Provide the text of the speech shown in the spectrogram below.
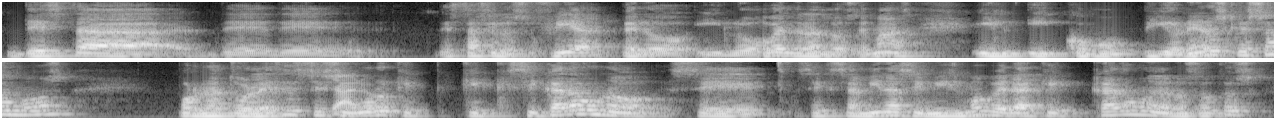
de esta, de, de, esta filosofía, pero y luego vendrán los demás. Y, y como pioneros que somos, por naturaleza estoy seguro que, si cada uno se, examina a sí mismo, verá que cada uno de nosotros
